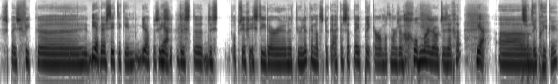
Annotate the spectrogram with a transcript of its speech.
Specifiek. eh, Ja, daar zit ik in. ja, precies. Ja. Dus, de, dus op zich is die er natuurlijk. En dat is natuurlijk eigenlijk een satéprikker, om het maar zo, om het maar zo te zeggen. Ja, Ehm, Saté prikken?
